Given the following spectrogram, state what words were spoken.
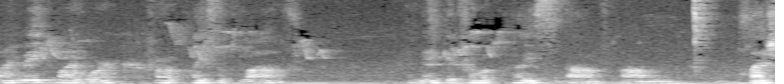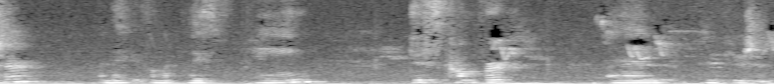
I make my work from a place of love. I make it from a place of um, pleasure. I make it from a place of pain, discomfort, and confusion.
